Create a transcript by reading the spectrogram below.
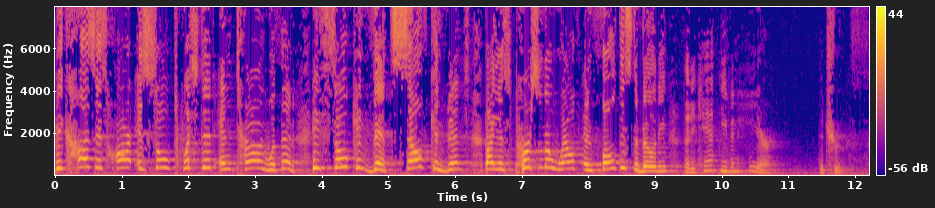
because his heart is so twisted and turned within. He's so convinced, self convinced by his personal wealth and faulty stability that he can't even hear the truth.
